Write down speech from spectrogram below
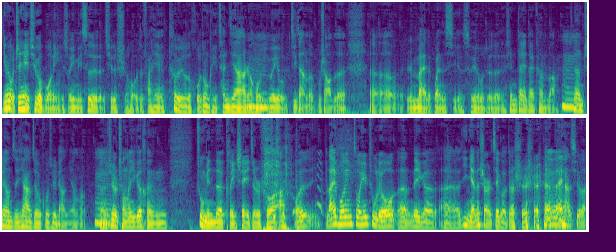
因为我之前也去过柏林，所以每次去的时候就发现特别多的活动可以参加，然后因为有积攒了不少的呃人脉的关系，所以我觉得先待一待看吧。嗯这样这样子一下就过去两年了，呃，这就成了一个很。著名的 cliche 就是说啊，我来柏林做一驻留，呃，那个呃一年的事儿，结果就是 待下去了。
